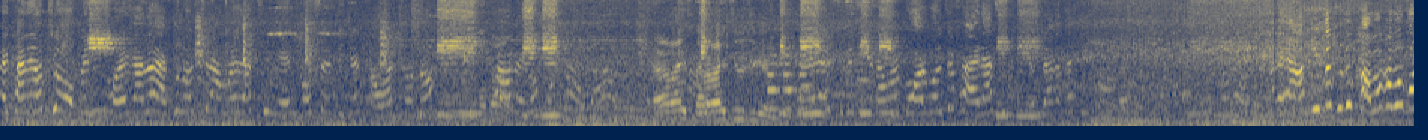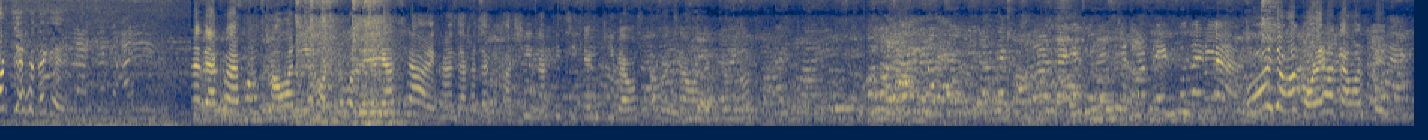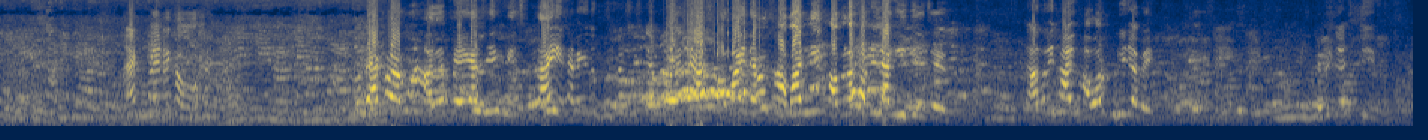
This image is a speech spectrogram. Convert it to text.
এখানে হচ্ছে ওপেনিং হয়ে গেল এখন হচ্ছে আমরা যাচ্ছি মেন কোর্সের দিকে খাওয়ার জন্য। কি খাবে গো? Fried rice fried rice chilli chicken আমরা fried rice চিলি chicken, আমার বর বলছে ফ্রাইড রাইস চিলি চিকেন দেখা যাক কি খাওয়াবে। আরে আকি তো শুধু খাব খাব করছে এসে থেকে দেখো, এখন খাওয়া নিয়ে হট্টগোল লেগে গেছে, আর এখানে দেখা যাক খাসি নাকি চিকেন কি ব্যবস্থা হয়েছে আমাদের জন্য। ওই যে আমার পরে হাতে আমার প্লেট এক প্লেটে খাব। দেখো, এখন হাতে পেয়ে গেছি ফিস ফ্রাই এখানে কিন্তু বুফে সিস্টেম রয়েছে, আর সবাই দেখো খাবার নিয়ে খাবলা খাবলি লাগিয়ে দিয়েছে। তাড়াতাড়ি খাই, খাবার ফুরিয়ে যাবে। Very tasty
